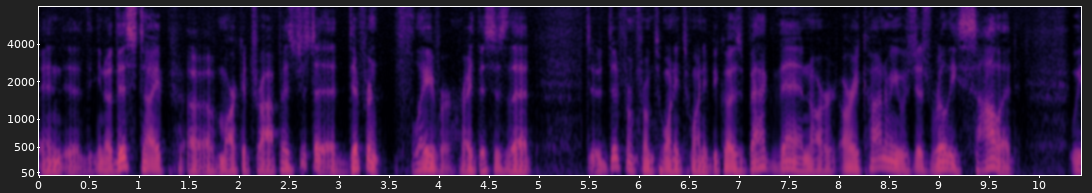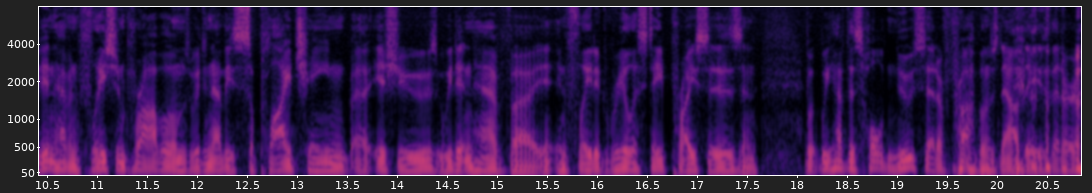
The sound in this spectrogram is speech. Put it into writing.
and uh, you know, this type of market drop has just a, a different flavor, right? This is that different from 2020 because back then our, our economy was just really solid we didn't have inflation problems. We didn't have these supply chain uh, issues. We didn't have uh, inflated real estate prices and but we have this whole new set of problems nowadays that are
